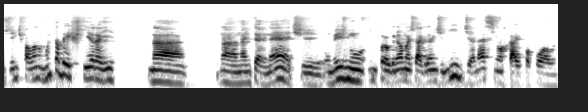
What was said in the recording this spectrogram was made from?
gente falando muita besteira aí na, na, na, internet, ou mesmo em programas da grande mídia, né, senhor Caio Coppola,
